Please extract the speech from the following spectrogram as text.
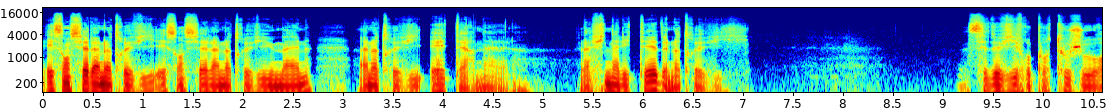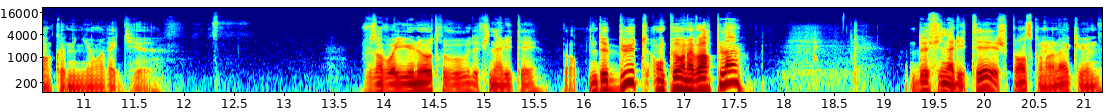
essentiel à notre vie, essentiel à notre vie humaine, à notre vie éternelle. La finalité de notre vie, c'est de vivre pour toujours en communion avec Dieu. Vous en voyez une autre, vous, de finalité? De but, on peut en avoir plein. De finalité, je pense qu'on n'en a qu'une.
